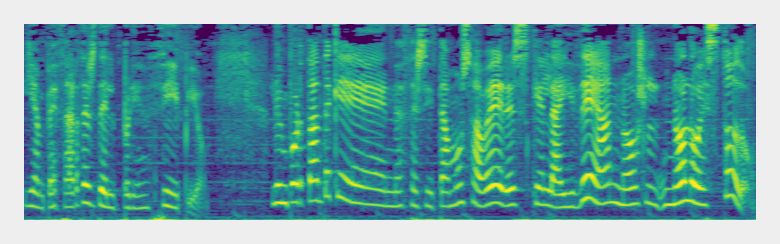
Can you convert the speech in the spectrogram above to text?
y a empezar desde el principio. Lo importante que necesitamos saber es que la idea no, no lo es todo.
